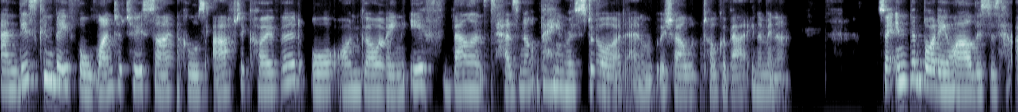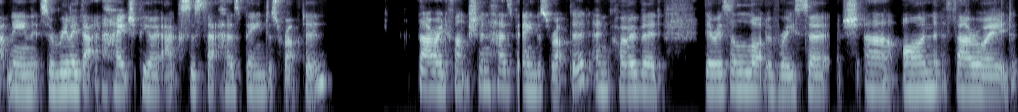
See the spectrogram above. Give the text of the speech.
And this can be for one to two cycles after COVID or ongoing if balance has not been restored, and which I will talk about in a minute. So, in the body, while this is happening, it's really that HPO axis that has been disrupted thyroid function has been disrupted and covid there is a lot of research uh, on thyroid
